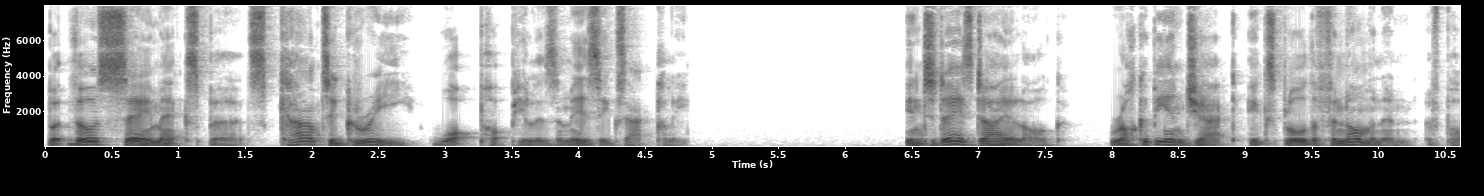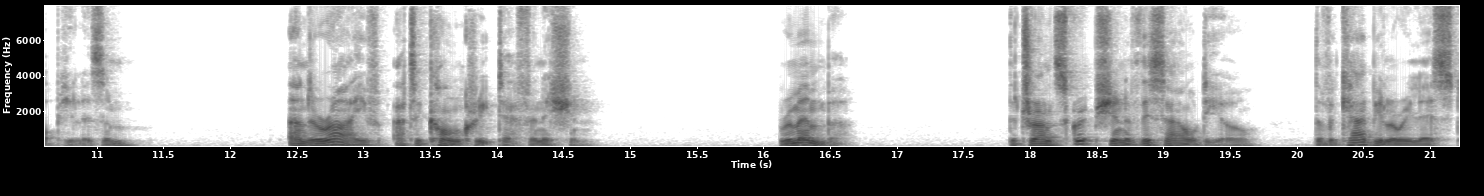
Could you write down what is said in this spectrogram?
But those same experts can't agree what populism is exactly. In today's dialogue, Rokeby and Jack explore the phenomenon of populism and arrive at a concrete definition. Remember, the transcription of this audio, the vocabulary list,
